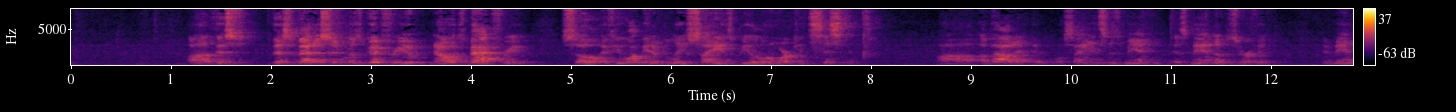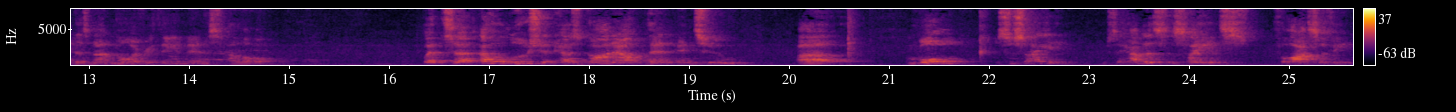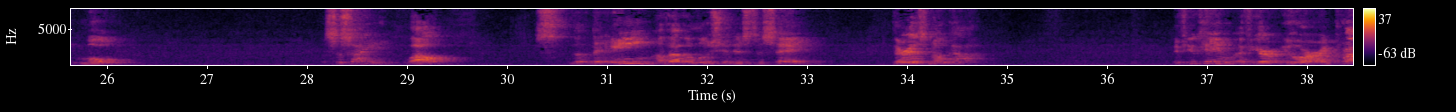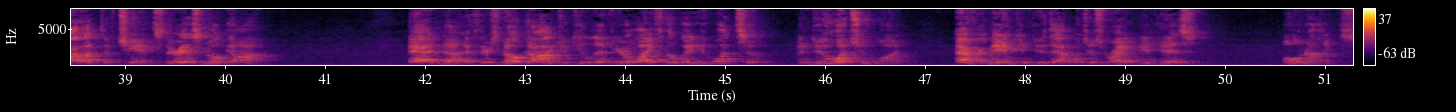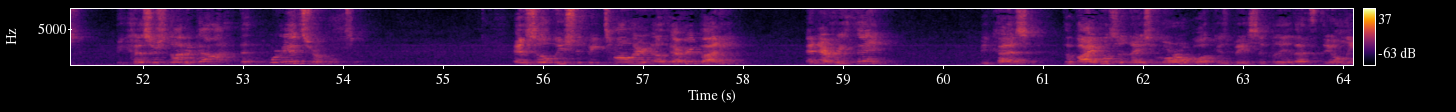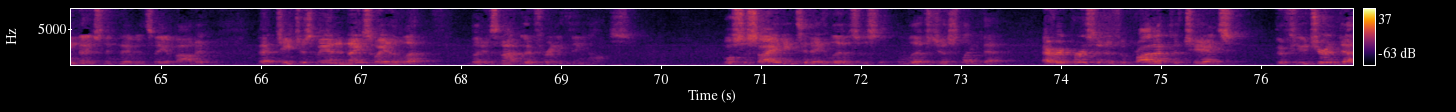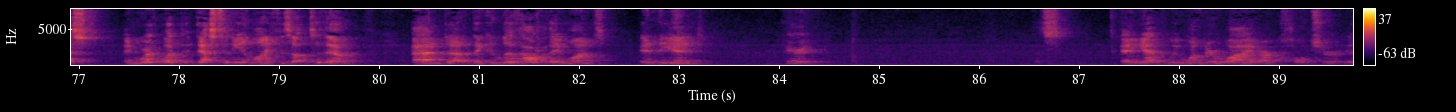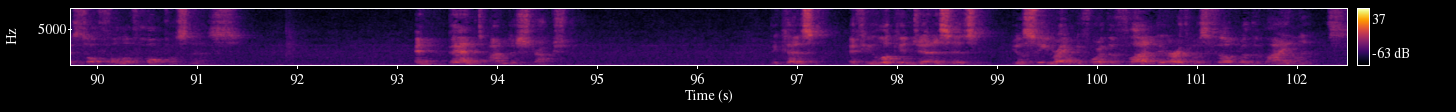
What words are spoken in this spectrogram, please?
Uh, this, this medicine was good for you. Now it's bad for you. So if you want me to believe science, be a little more consistent uh, about it. it well, science is man, is man observing. And man does not know everything, and man is fallible. But uh, evolution has gone out then into uh, mold society. You say, how does science, philosophy mold society? Well, the, the aim of evolution is to say there is no God. If you came, if you're you are a product of chance, there is no God. And uh, if there's no God, you can live your life the way you want to and do what you want. Every man can do that which is right in his own eyes because there's not a God that we're answerable to. And so we should be tolerant of everybody and everything. Because the Bible's a nice moral book, is basically, that's the only nice thing they would say about it, that teaches man a nice way to live, but it's not good for anything. Well, society today lives, lives just like that. Every person is a product of chance. Their future and, des- and what, what destiny in life is up to them. and uh, they can live however they want in the end, period. That's, and yet we wonder why our culture is so full of hopelessness and bent on destruction. Because if you look in Genesis, you'll see right before the flood, the earth was filled with violence.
